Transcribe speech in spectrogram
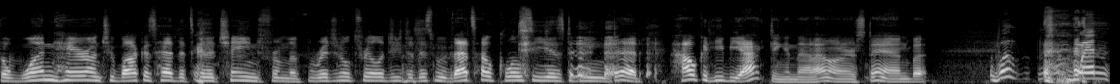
the one hair on Chewbacca's head that's going to change from the original trilogy to this movie. That's how close he is to being dead. How could he be acting in that? I don't understand. But Well, when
